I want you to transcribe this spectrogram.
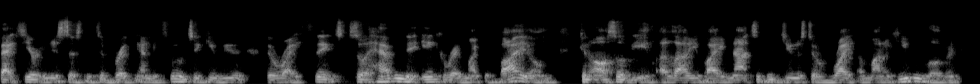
bacteria in your system to break down the food to give you the right things. So having the incorrect microbiome can also be allow your body not to produce the right amount of hemoglobin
